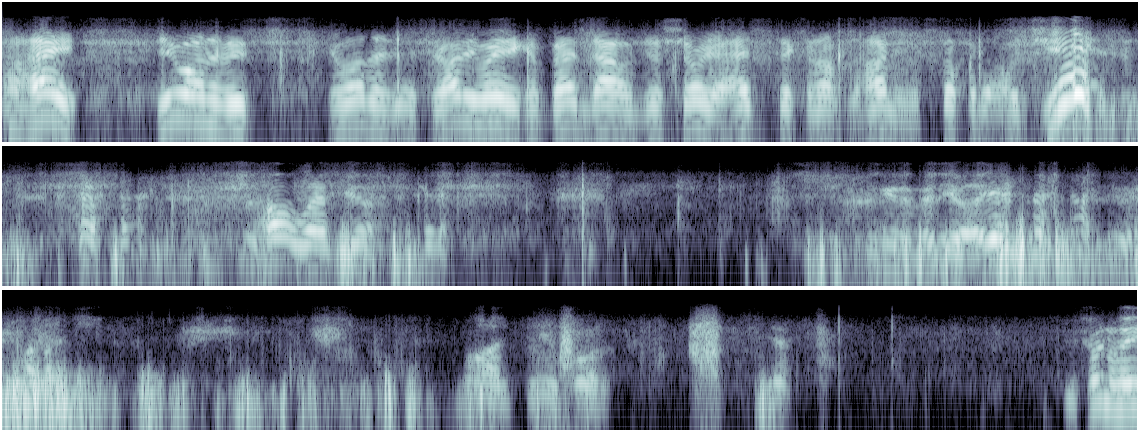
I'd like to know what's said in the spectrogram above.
hey, you want to be, you want to, it's the only way you can bend down, just show your head sticking off the honey and stuff in it. Oh, jeez! oh, where's your... You're a video, are you? One, two, four. Yes. This one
